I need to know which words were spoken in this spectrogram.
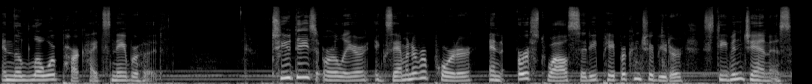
in the lower Park Heights neighborhood. Two days earlier, Examiner reporter and erstwhile city paper contributor Stephen Janis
